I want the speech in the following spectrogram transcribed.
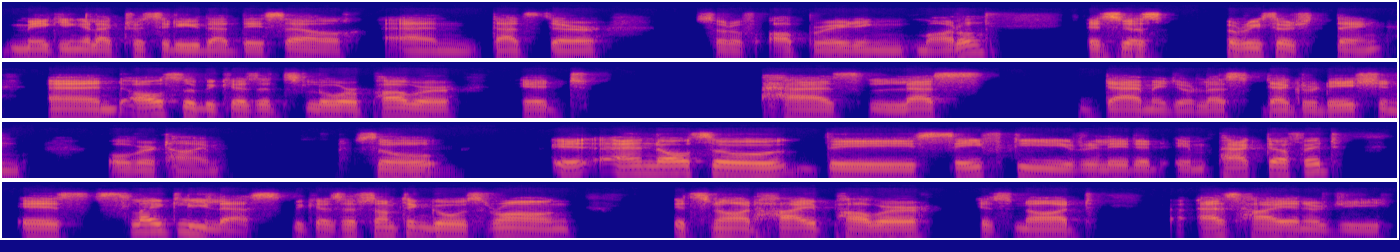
making electricity that they sell, and that's their sort of operating model. It's mm-hmm. just a research thing. And also because it's lower power, it has less damage or less degradation over time. So, mm. it, and also the safety related impact of it is slightly less because if something goes wrong, it's not high power, it's not as high energy,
